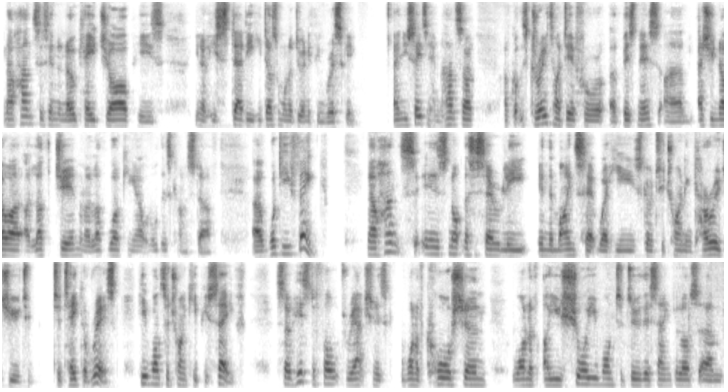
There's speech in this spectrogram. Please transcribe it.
Now Hans is in an okay job. He's, you know, he's steady. He doesn't want to do anything risky. And you say to him, Hans, I, I've got this great idea for a business. Um, as you know, I, I, love gym and I love working out and all this kind of stuff. Uh, what do you think? Now, Hans is not necessarily in the mindset where he's going to try and encourage you to, to take a risk. He wants to try and keep you safe. So his default reaction is one of caution, one of, are you sure you want to do this, Angelos? Um,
